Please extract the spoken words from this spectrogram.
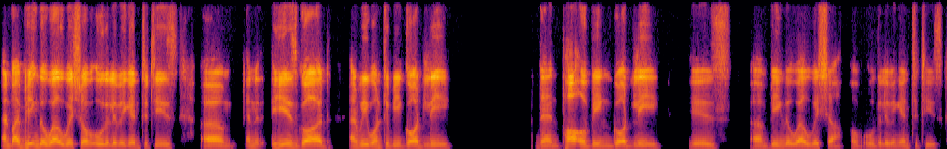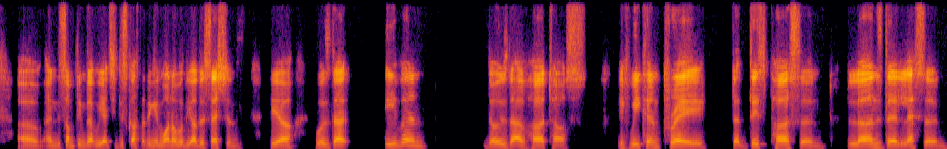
And by being the well-wisher of all the living entities, um, and he is God, and we want to be godly, then part of being godly is um, being the well-wisher of all the living entities. Um, and something that we actually discussed, I think, in one of the other sessions here, was that even those that have hurt us, if we can pray that this person learns their lesson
